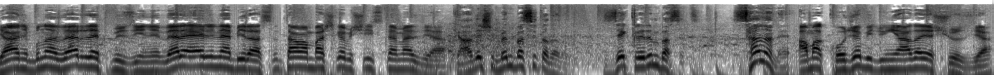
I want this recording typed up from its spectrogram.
Yani buna ver rap müziğini, ver eline birasını. Tamam başka bir şey istemez ya. Kardeşim ben basit adamım. Zeklerim basit. Sana ne? Ama koca bir dünyada yaşıyoruz ya.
